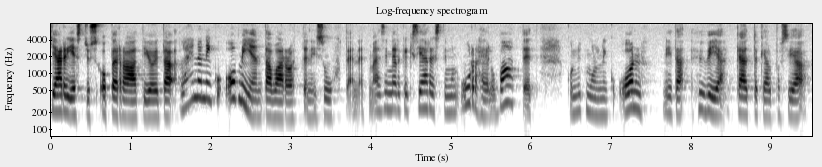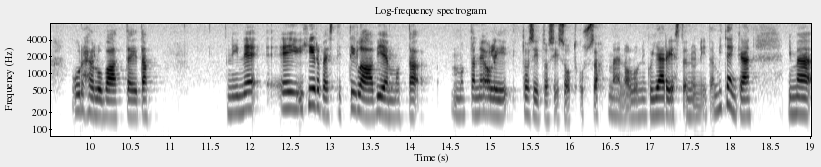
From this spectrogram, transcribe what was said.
järjestysoperaatioita lähinnä niin kuin omien tavaroitteni suhteen. Et mä esimerkiksi järjestin mun urheiluvaatteet, kun nyt mulla niin kuin on niitä hyviä käyttökelpoisia urheiluvaatteita, niin ne ei hirveästi tilaa vie, mutta, mutta ne oli tosi tosi sotkussa. Mä en ollut niin kuin järjestänyt niitä mitenkään, niin mä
